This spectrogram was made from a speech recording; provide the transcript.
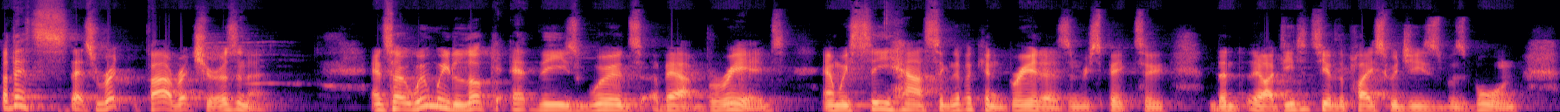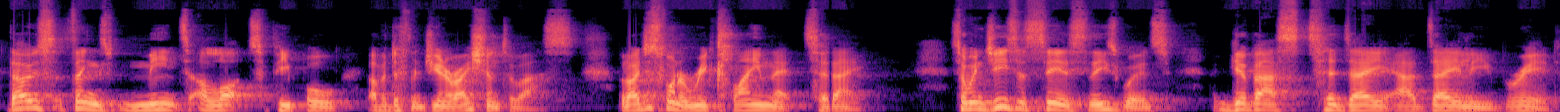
But that's, that's rich, far richer, isn't it? And so when we look at these words about bread and we see how significant bread is in respect to the, the, identity of the place where Jesus was born, those things meant a lot to people of a different generation to us. But I just want to reclaim that today. So when Jesus says these words, give us today our daily bread,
